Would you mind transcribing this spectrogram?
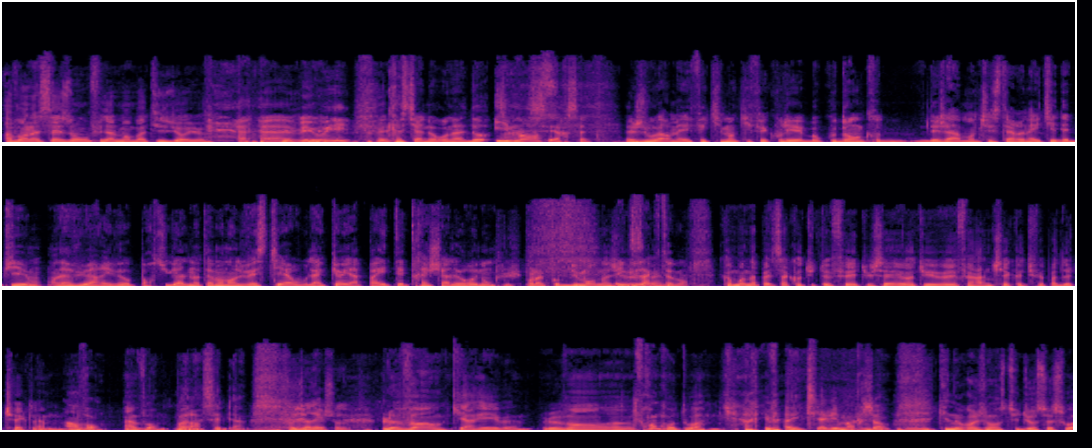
avant la saison, finalement, Baptiste Durieux. mais oui, Cristiano Ronaldo, immense Ah, CR7. joueur, mais effectivement qui fait couler beaucoup d'encre déjà à Manchester United. Et puis on l'a vu arriver au Portugal, notamment dans le vestiaire, où l'accueil n'a pas été très chaleureux non plus. Pour la Coupe du Monde, hein, vu, Exactement. ouais. Comment on appelle ça quand tu te fais, tu sais, tu veux faire un check, tu fais pas de check là Un vent. Un vent, voilà, c'est bien. Il faut dire les choses. Le vent qui arrive, le vent euh, franc-comtois qui arrive avec Thierry Marchand qui nous rejoint en studio ce soir.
